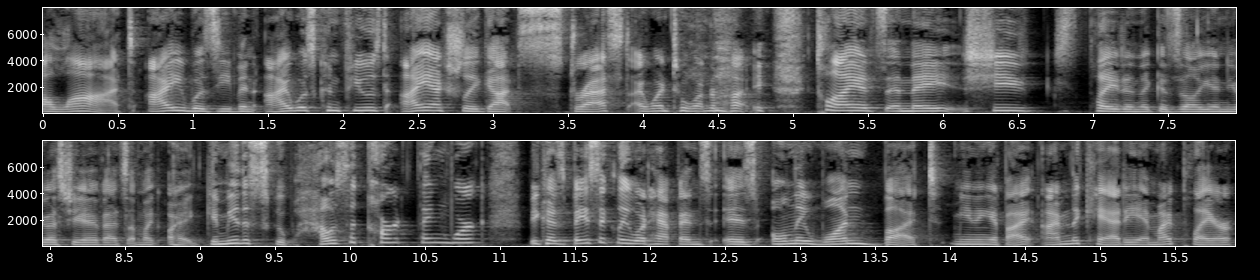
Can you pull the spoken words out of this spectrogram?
a lot. I was even I was confused. I actually got stressed. I went to one of my clients and they she played in a gazillion USGA events. I'm like, all right, give me the scoop. How's the cart thing work? Because basically what happens is only one butt, meaning if I, I'm the caddy and my player,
